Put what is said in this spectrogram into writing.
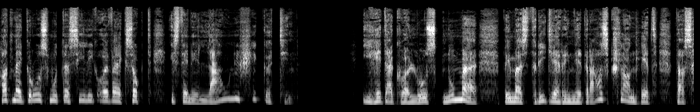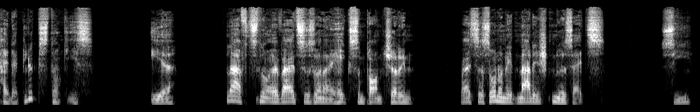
hat meine Großmutter selig allweil gesagt, ist eine launische Göttin. Ich hätt auch kein Los genommen, wenn mir's Trieglerin nicht rausgeschlagen hätt, dass heut der Glückstag is. Er, läuft's nur allweil zu so einer Hexenpanscherin, weil's ihr so noch nicht narrisch nur seid's. Sie,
